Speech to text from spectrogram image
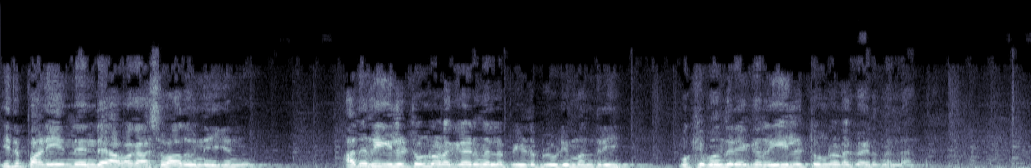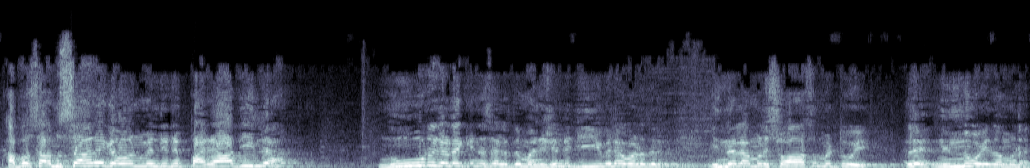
ഇത് പണിയുന്നതിന്റെ അവകാശവാദം ഉന്നയിക്കുന്നത്? അത് റീലിട്ടുകൊണ്ട് നടക്കായിരുന്നല്ലോ പി ഡബ്ല്യു ഡി മന്ത്രി മുഖ്യമന്ത്രിയൊക്കെ റീലിട്ടുകൊണ്ട് നടക്കായിരുന്നല്ല. അപ്പോൾ സംസ്ഥാന ഗവൺമെന്റിന് പരാതിയില്ല. നൂറുകണക്കിന് സ്ഥലത്ത് മനുഷ്യന്റെ ജീവനപകടത്തിൽ ഇന്നലെ നമ്മൾ ശ്വാസം വിട്ടുപോയി. അല്ലെ? നിന്നുപോയി നമ്മുടെ.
